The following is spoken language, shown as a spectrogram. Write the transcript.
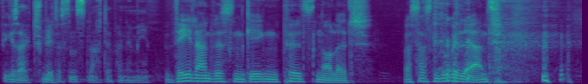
Wie gesagt, spätestens nach der Pandemie. WLAN-Wissen gegen Pilz-Knowledge. Was hast denn du gelernt?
